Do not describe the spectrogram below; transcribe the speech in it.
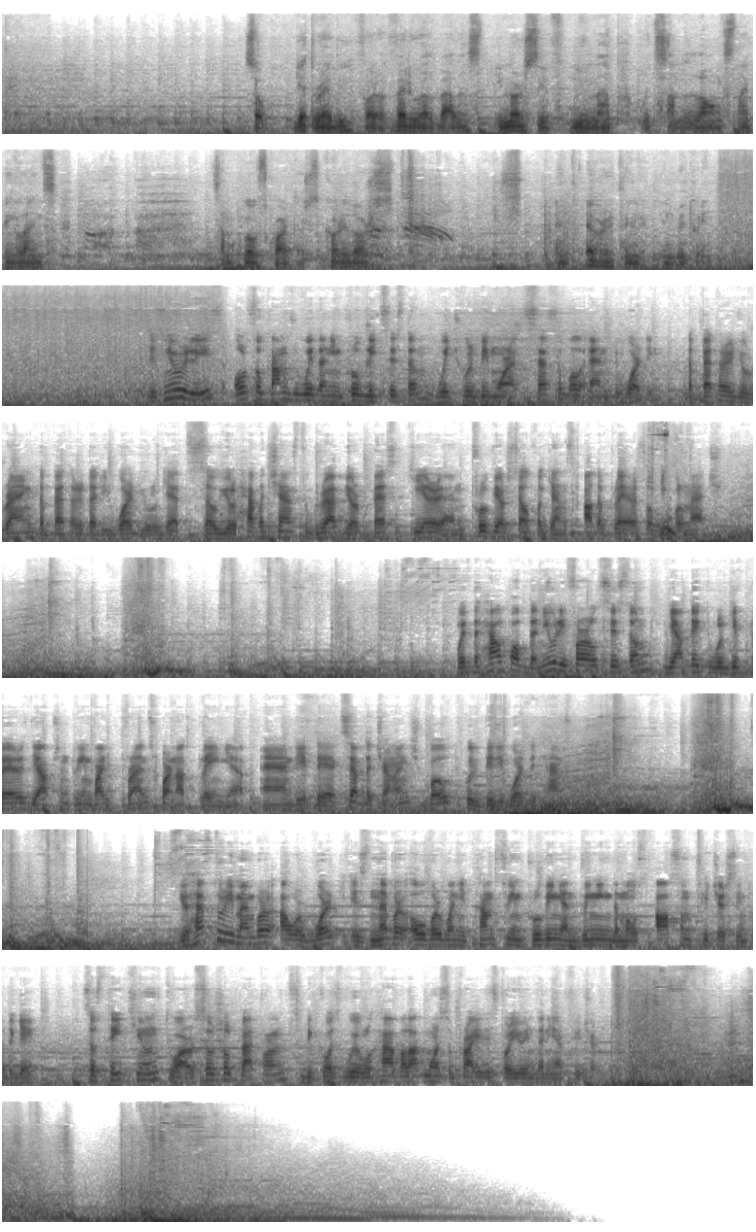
So, get ready for a very well balanced, immersive new map with some long sniping lines some close quarters corridors, and everything in between. This new release also comes with an improved league system, which will be more accessible and rewarding. The better you rank, the better the reward you'll get. So you'll have a chance to grab your best gear and prove yourself against other players of equal match. With the help of the new referral system, the update will give players the option to invite friends who are not playing yet, and if they accept the challenge, both will be rewarded handsomely. You have to remember our work is never over when it comes to improving and bringing the most awesome features into the game. So stay tuned to our social platforms because we will have a lot more surprises for you in the near future.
